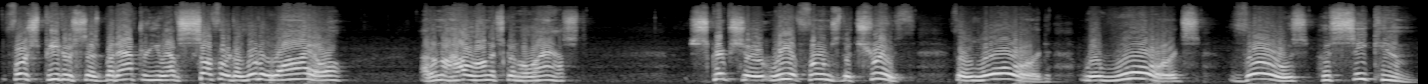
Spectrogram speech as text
First Peter says, "But after you have suffered a little while, I don't know how long it's going to last." Scripture reaffirms the truth. The Lord rewards those who seek Him.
